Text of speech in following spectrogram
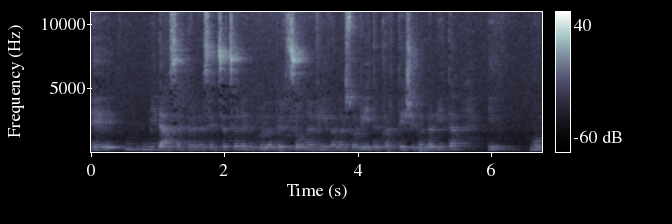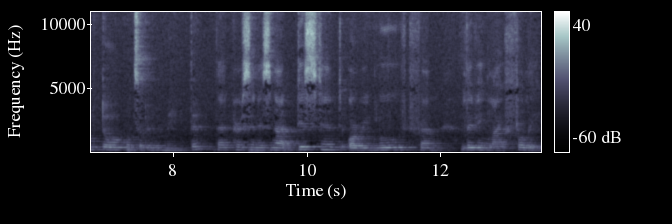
e mi dà sempre la sensazione che quella persona viva la sua vita e partecipa alla vita molto consapevolmente. That person is not distant or removed from living life fully.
